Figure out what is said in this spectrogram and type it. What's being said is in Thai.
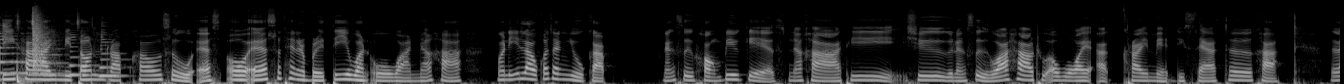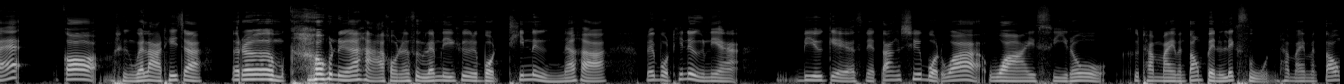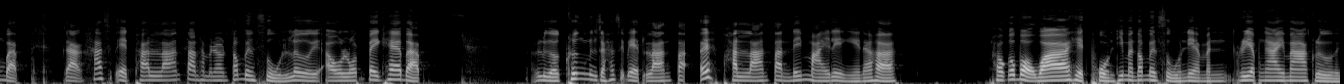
สดีค่ะ ยินดีต้อนรับเข้าสู่ SOS Sustainability 101 นะคะ วันนี้เราก็จะอยู่กับหนังสือของ Bill Gates นะคะ ที่ชื่อหนังสือว่า How to Avoid a Climate Disaster ค่ะ และก็ถึงเวลาที่จะเริ่มเข้าเนื้อหาของหนังสือเล่มนี้คือบทที่1นะคะ โดยบทที่1เนี่ย Bill Gates เนี่ยตั้งชื่อบทว่า Why Zero คือทำไมมันต้องเป็นเลขศูนย์ทำไมมันต้องแบบจาก 51พันล้านตันทำไมมันต้องเป็นศูนย์เลย เอาลดไปแค่แบบ เหลือครึ่งหนึ่งจาก51ล้านตันเอ๊ะพันล้านตันได้ไหมอะไรอย่างเงี้ยนะคะเขาก็บอกว่าเหตุผลที่มันต้องเป็นศูนย์เนี่ย มันเรียบง่ายมากเลย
